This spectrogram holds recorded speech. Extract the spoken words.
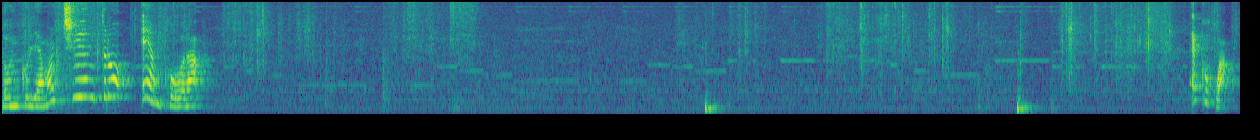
lo incolliamo al centro e ancora. Ecco qua.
